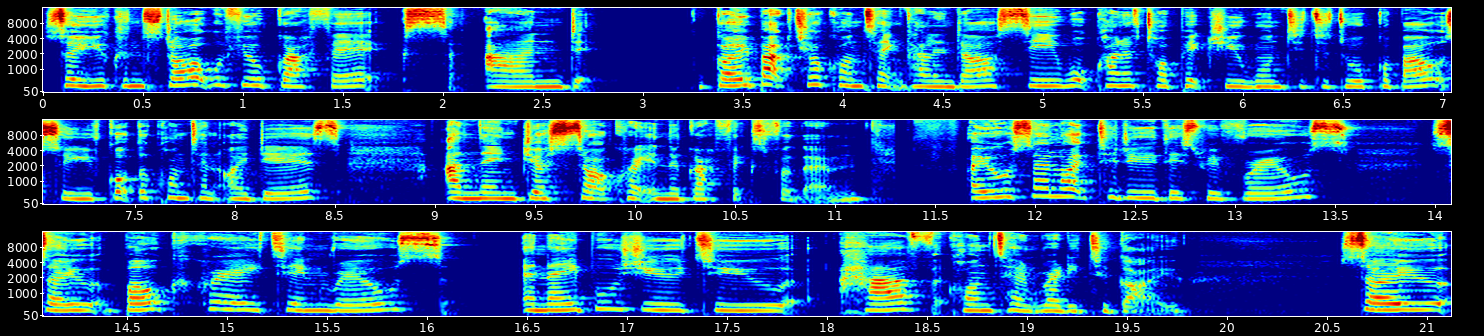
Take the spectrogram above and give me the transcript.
So you can start with your graphics and go back to your content calendar, see what kind of topics you wanted to talk about. So you've got the content ideas and then just start creating the graphics for them. I also like to do this with Reels. So bulk creating Reels enables you to have content ready to go. So,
